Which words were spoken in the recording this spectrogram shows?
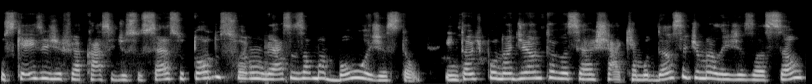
os cases de fracasso e de sucesso todos foram graças a uma boa gestão. Então, tipo, não adianta você achar que a mudança de uma legislação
